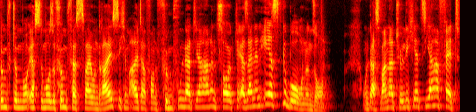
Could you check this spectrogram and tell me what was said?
1. Mose 5, Vers 32, im Alter von 500 Jahren zeugte er seinen erstgeborenen Sohn. Und das war natürlich jetzt Japhet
